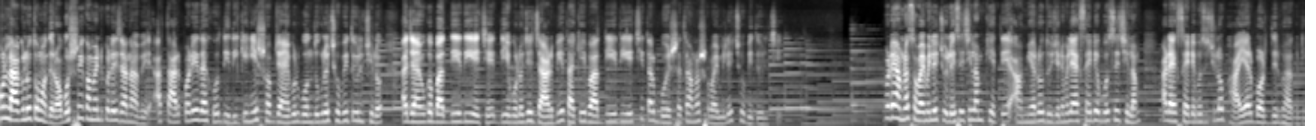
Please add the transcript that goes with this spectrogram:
কেমন লাগল তোমাদের অবশ্যই কমেন্ট করে জানাবে। আর তারপরে দেখো, দিদিকে নিয়ে সব জামাইবুর বন্ধুগুলো ছবি তুলছিল। আর জামাইবুকে বাদ দিয়ে দিয়েছে। দিয়ে বলো যে, যার বিয়ে তাকেই বাদ দিয়ে দিয়েছি, তার বইয়ের সাথে আমরা সবাই মিলে ছবি তুলছি। পরে আমরা সবাই মিলে চলে এসেছিলাম খেতে। আমি আরও দুজনে মিলে এক সাইডে বসেছিলাম। আর এক সাইডে বসেছিল ভাই আর বর্দির ভাগ্নি।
